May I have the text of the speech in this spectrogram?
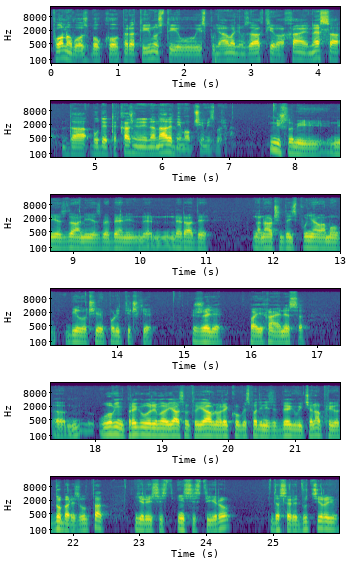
ponovo zbog kooperativnosti u ispunjavanju zahtjeva HNS-a da budete kažnjeni na narednim općim izborima? Ništa mi ni SDA, ni SBB ne, ne rade na način da ispunjavamo bilo čije političke želje, pa i HNS-a. U ovim pregovorima, ja sam to javno rekao, gospodin Izetbegović je napravio dobar rezultat jer je insistirao da se reduciraju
